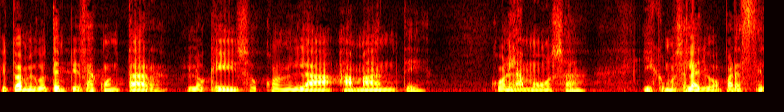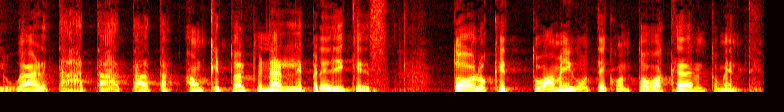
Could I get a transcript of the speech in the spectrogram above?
y tu amigo te empieza a contar lo que hizo con la amante, con la moza, y cómo se la llevó para este lugar, ta, ta, ta, ta. Aunque tú al final le prediques, todo lo que tu amigo te contó va a quedar en tu mente.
